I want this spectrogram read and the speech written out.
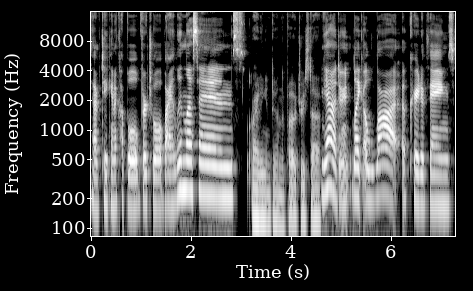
I've taken a couple virtual violin lessons. Writing and doing the poetry stuff. Yeah, doing like a lot of creative things.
